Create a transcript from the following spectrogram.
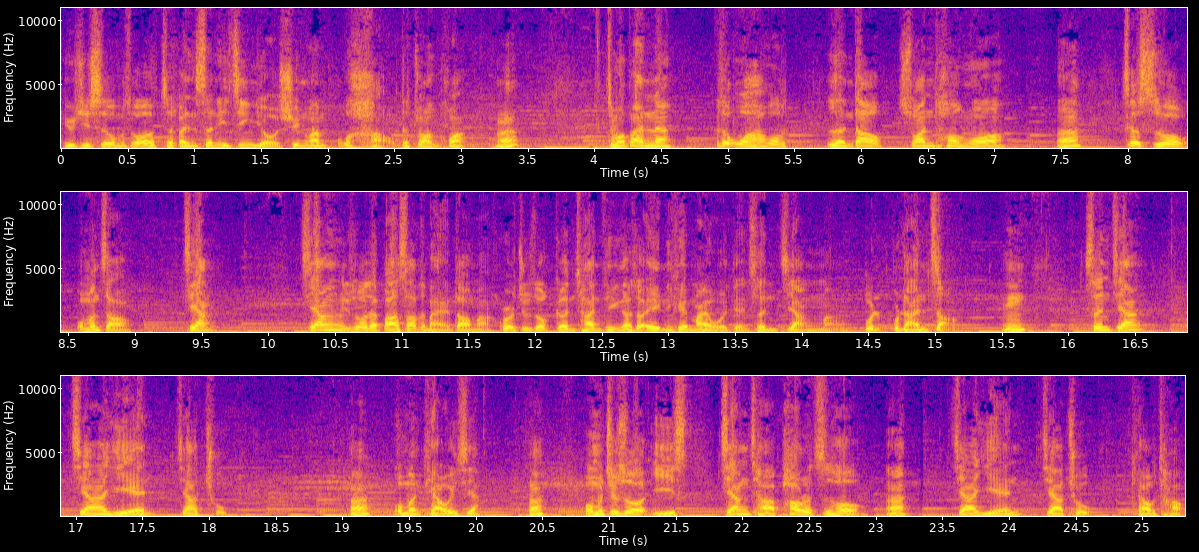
尤其是我们说这本身已经有循环不好的状况啊，怎么办呢？他说哇，我冷到酸痛哦。啊，这个时候我们找姜，姜你说在巴萨都买得到嘛？或者就是说跟餐厅啊说，哎，你可以卖我一点生姜嘛？不不难找，嗯，生姜加盐加醋，啊，我们调一下。啊，我们就说以姜茶泡了之后啊，加盐加醋调炒，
